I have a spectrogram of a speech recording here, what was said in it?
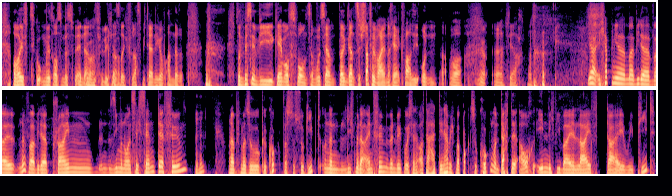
Aber ich gucken wir trotzdem bis zu Ende an, Ja, natürlich. klar. Also ich verlasse mich da nicht auf andere. so ein bisschen wie Game of Thrones. Da wurde es ja, die ganze Staffel war ja nachher quasi unten. Aber Ja. Äh, ja. Ja, ich habe mir mal wieder, weil, ne, war wieder Prime 97 Cent der Film. Mhm. Und habe ich mal so geguckt, was es so gibt. Und dann lief mir da ein Film über den Weg, wo ich dachte, oh, da hat, den habe ich mal Bock zu gucken und dachte auch, ähnlich wie bei Live, Die, Repeat,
